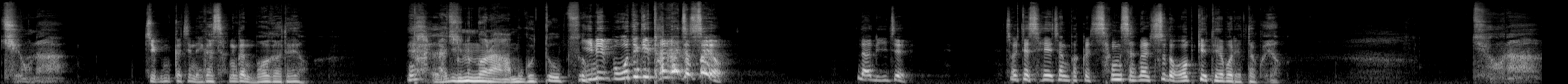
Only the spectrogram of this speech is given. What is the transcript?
지훈아. 지금까지 내가 사는 건 뭐가 돼요? 달라지는 건 아무것도 없어. 이미 모든 게 달라졌어요. 난 이제 절대 세상 밖을 상상할 수도 없게 돼버렸다고요. 지훈아.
